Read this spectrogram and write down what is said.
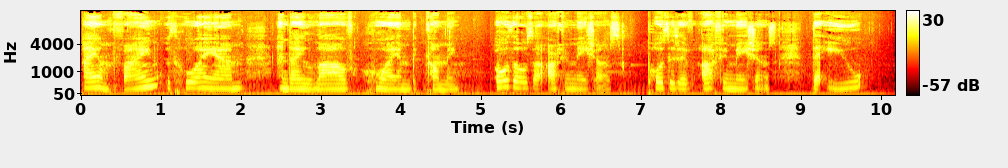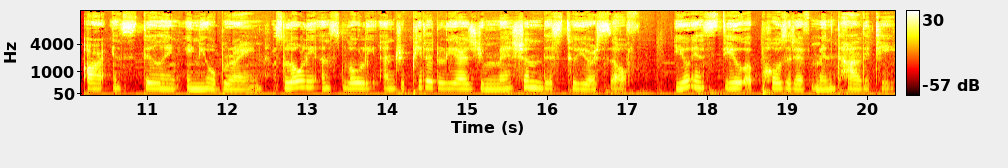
I am fine with who I am and I love who I am becoming. All those are affirmations, positive affirmations that you are instilling in your brain. Slowly and slowly and repeatedly, as you mention this to yourself, you instill a positive mentality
